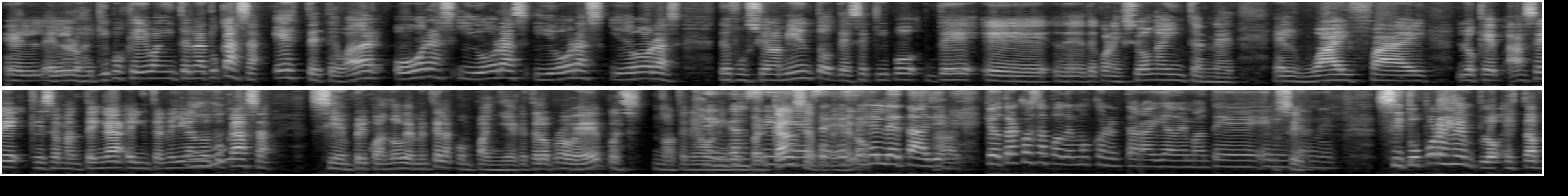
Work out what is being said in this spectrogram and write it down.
el- el- los equipos que llevan internet a tu casa. Este te va a dar horas y horas y horas y horas de funcionamiento de ese equipo de, eh, de- de conexión a internet. El Wi-Fi, lo que hace que se mantenga el internet llegando a tu casa. Siempre y cuando obviamente la compañía que te lo provee pues no ha tenido ningún sí, percance. ese, es el detalle. Ah, ¿Qué otra cosa podemos conectar ahí además del Sí. internet? Si tú, por ejemplo, estás,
